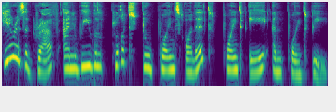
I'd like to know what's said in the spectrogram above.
Here is a graph and we will plot two points on it, point A and point B.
